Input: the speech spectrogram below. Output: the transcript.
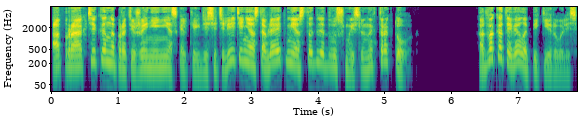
А практика на протяжении нескольких десятилетий не оставляет места для двусмысленных трактовок. Адвокаты вяло пикировались,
